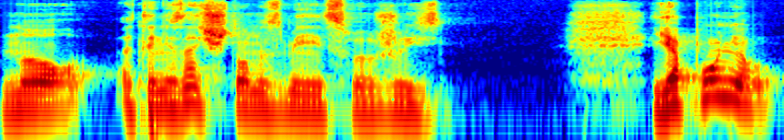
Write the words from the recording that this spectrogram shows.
но это не значит, что он изменит свою жизнь. Я понял,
